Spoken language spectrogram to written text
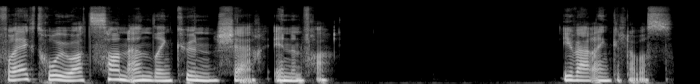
For jeg tror jo at sann endring kun skjer innenfra. I hver enkelt av oss.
